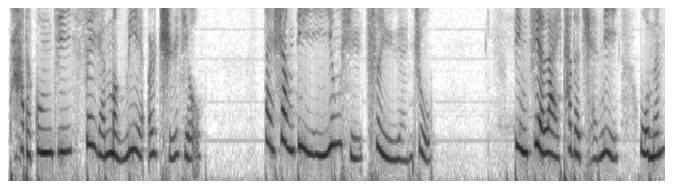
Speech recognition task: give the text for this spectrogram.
他的攻击虽然猛烈而持久，但上帝已应许赐予援助，并借赖他的权利，我们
